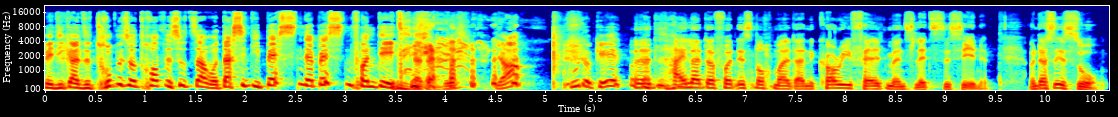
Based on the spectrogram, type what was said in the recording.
wenn die ganze Truppe so drauf ist sozusagen. Und das sind die Besten der Besten von denen. Ja. ja. Gut, okay. Und das Highlight davon ist nochmal dann Corey Feldmans letzte Szene. Und das ist so.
